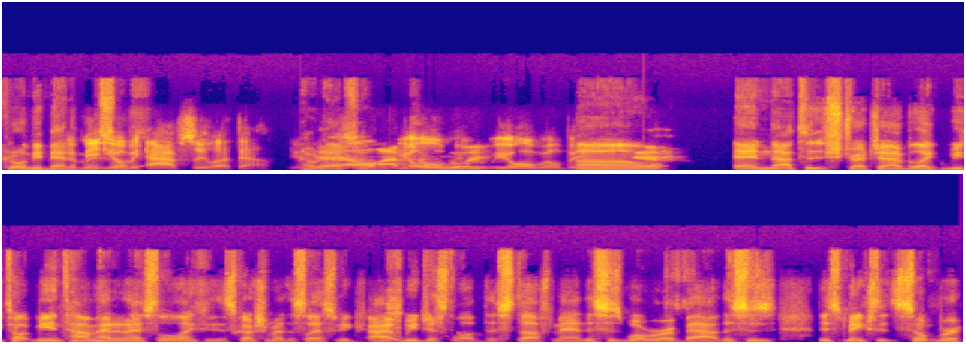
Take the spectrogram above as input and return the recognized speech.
can only be mad You'll at be, you'll be absolutely let down. You'll Oh, be- yeah, oh, we all will. absolutely. We all will be. Um, Yeah. And not to stretch out, but like we talked, me and Tom had a nice little lengthy discussion about this last week. I, we just love this stuff, man. This is what we're about. This is this makes it so. We're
